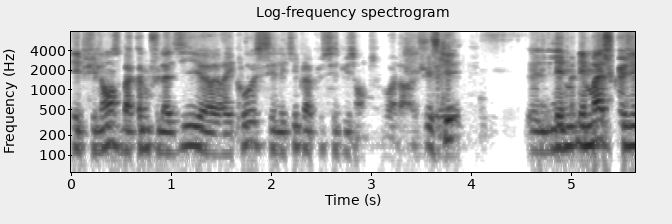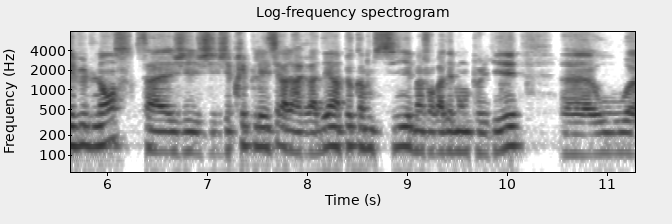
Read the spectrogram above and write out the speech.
et puis Lens, bah, comme tu l'as dit, euh, Rico, c'est l'équipe la plus séduisante. Voilà. Je Est-ce vais- les, les matchs que j'ai vus de Lens, ça, j'ai, pris plaisir à les regarder, un peu comme si eh ben, je regardais Montpellier euh, ou, euh,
